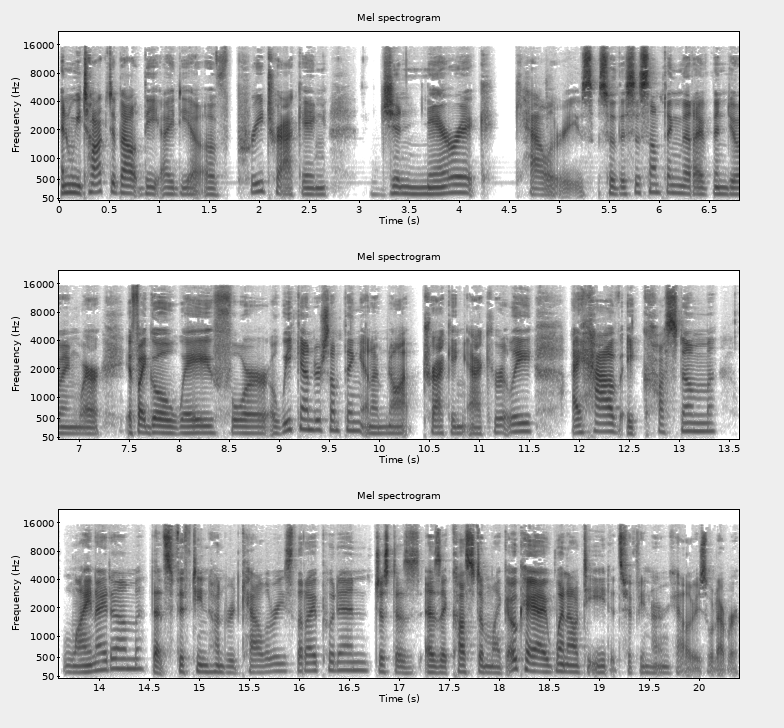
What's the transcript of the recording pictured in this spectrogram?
and we talked about the idea of pre-tracking generic calories. So this is something that I've been doing where if I go away for a weekend or something and I'm not tracking accurately, I have a custom line item that's 1500 calories that I put in just as as a custom like okay, I went out to eat, it's 1500 calories whatever.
